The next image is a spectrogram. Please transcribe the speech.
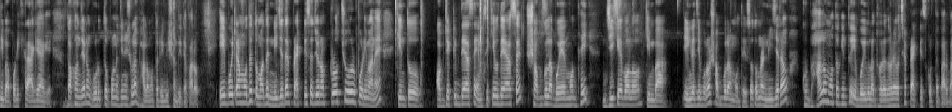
দিবা পরীক্ষার আগে আগে, তখন যেন গুরুত্বপূর্ণ জিনিসগুলো ভালো মতো রিভিশন দিতে পারো। এই বইটার মধ্যে তোমাদের নিজেদের প্র্যাকটিসের জন্য প্রচুর পরিমাণে কিন্তু অবজেক্টিভ দেওয়া আছে এমসিকিউ দেওয়া আছে। সবগুলা বইয়ের মধ্যেই জিকে বলো কিংবা ইংরেজি বলো সবগুলোর মধ্যেই। সো তোমরা নিজেরাও খুব ভালো মতো কিন্তু এই বইগুলো ধরে ধরে হচ্ছে প্র্যাকটিস করতে পারবা।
